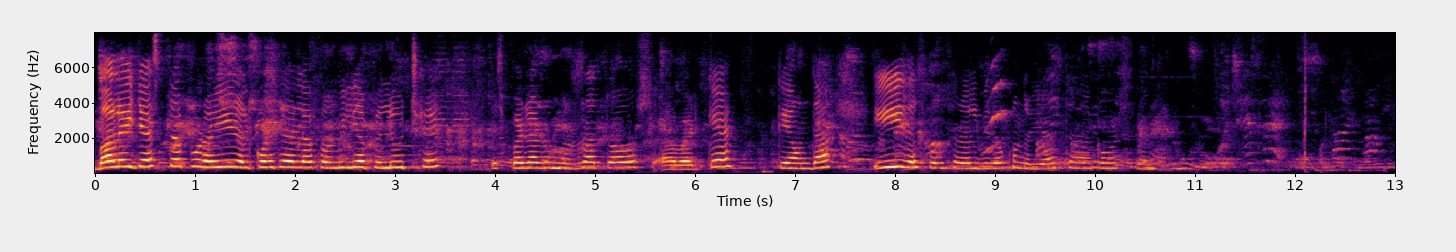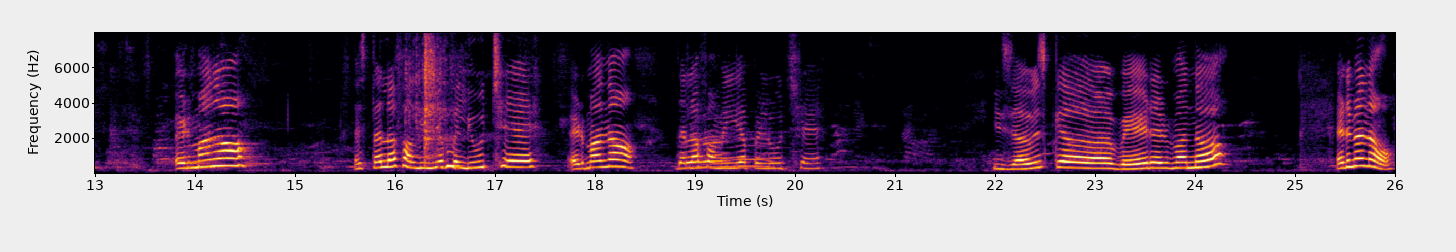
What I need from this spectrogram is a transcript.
Vale, ya está por ahí el corte de la familia peluche. Esperar unos ratos a ver qué, qué onda. Y después hacer el video cuando ya está el comercial. Hermano, está la familia peluche. Hermano, está la familia peluche. ¿Y sabes qué va a haber, hermano? Hermano,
